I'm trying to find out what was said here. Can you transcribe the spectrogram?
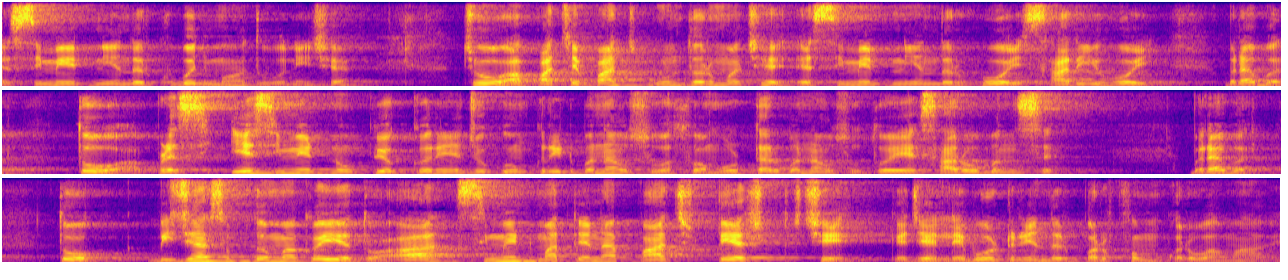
એ સિમેન્ટની અંદર ખૂબ જ મહત્ત્વની છે. જો આ પાંચે પાંચ ગુણધર્મ છે એ સિમેન્ટની અંદર હોય, સારી હોય, બરાબર? તો આપણે એ સિમેન્ટનો ઉપયોગ કરીને જો કોન્ક્રીટ બનાવશું અથવા મોટર બનાવશું, તો એ સારો બનશે, બરાબર? તો બીજા શબ્દોમાં કહીએ તો આ સિમેન્ટ માટેના પાંચ ટેસ્ટ છે કે જે લેબોરેટરી અંદર પરફોર્મ કરવામાં આવે.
